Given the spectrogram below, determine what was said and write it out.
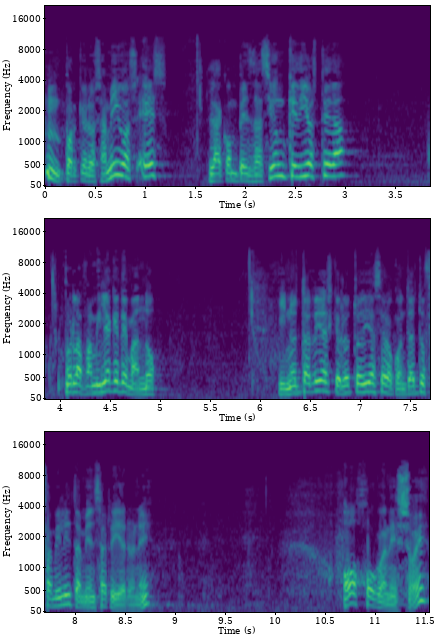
Porque los amigos es la compensación que Dios te da por la familia que te mandó. Y no te rías que el otro día se lo conté a tu familia y también se rieron, ¿eh? Ojo con eso, ¿eh?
